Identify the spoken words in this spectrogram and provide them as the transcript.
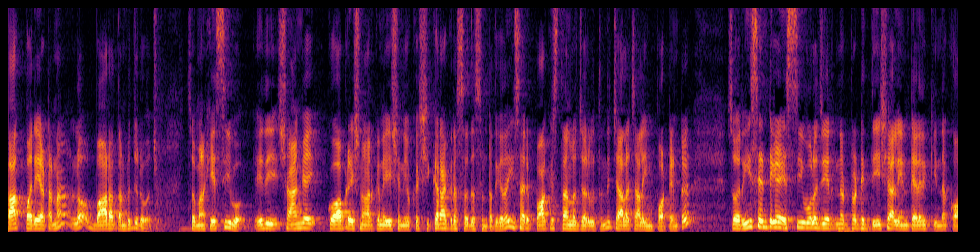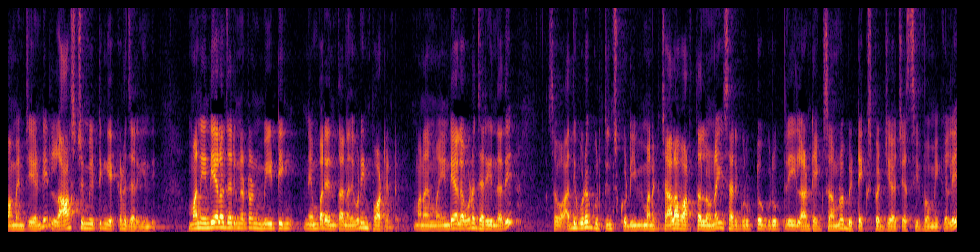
పాక్ పర్యటనలో భారత్ అంటూ చూడవచ్చు సో మనకి ఎస్సీఓ ఇది షాంఘై కోఆపరేషన్ ఆర్గనైజేషన్ యొక్క శిఖరాగ్ర సదస్సు ఉంటుంది కదా ఈసారి పాకిస్తాన్లో జరుగుతుంది చాలా చాలా ఇంపార్టెంట్. సో రీసెంట్గా ఎస్సీఓలో చేరినటువంటి దేశాలు ఏంటి అనేది కింద కామెంట్ చేయండి. లాస్ట్ మీటింగ్ ఎక్కడ జరిగింది? మన ఇండియాలో జరిగినటువంటి మీటింగ్ నెంబర్ ఎంత అనేది కూడా ఇంపార్టెంట్. మన ఇండియాలో కూడా జరిగింది అది. సో అది కూడా గుర్తుంచుకోండి. ఇవి మనకు చాలా వార్తల్లో ఉన్నాయి. ఈసారి గ్రూప్ టూ గ్రూప్ త్రీ ఇలాంటి ఎగ్జామ్లో బిట్ ఎక్స్పెక్ట్ చేయొచ్చు ఎస్సీ ఫోమికలీ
